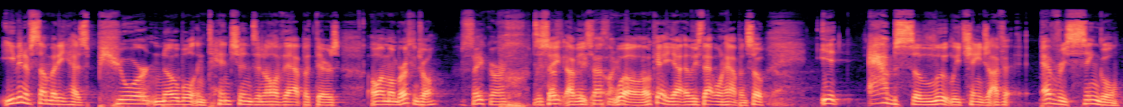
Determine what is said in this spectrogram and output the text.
even if somebody has pure noble intentions and all of that but there's oh i'm on birth control Safeguard. At to least say, that's- I mean, least that's not gonna well, okay, yeah, at least that won't happen. So it absolutely changes. I've every single,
